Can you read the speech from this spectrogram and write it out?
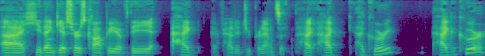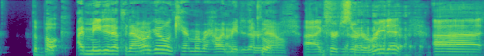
Uh, he then gives her his copy of the Hag- how did you pronounce it? Ha- ha- Hakuri, Hagakur, the book. I made it up an hour Yeah. ago and can't remember how I made it up Cool. now. Uh, encourages her to read it. Uh,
